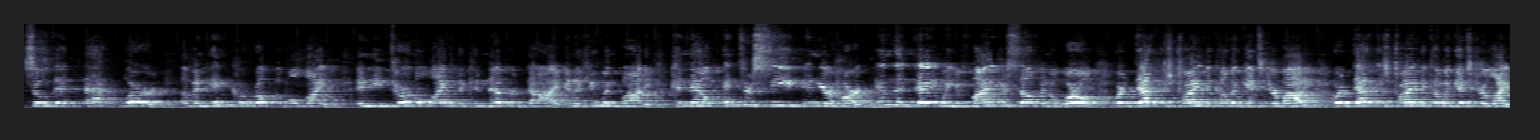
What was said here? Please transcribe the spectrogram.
so that that word of an incorruptible life, an eternal life that can never die in a human body, can now intercede in your heart in the day when you find yourself in a world where death is trying to come against your body, where death is trying to come against your life,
